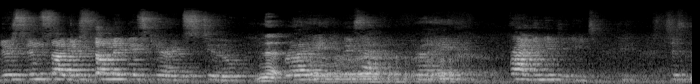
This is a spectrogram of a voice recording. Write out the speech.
Your your stomach is carrot stew. Right? Exactly. Right? Brian, you need to eat. Just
